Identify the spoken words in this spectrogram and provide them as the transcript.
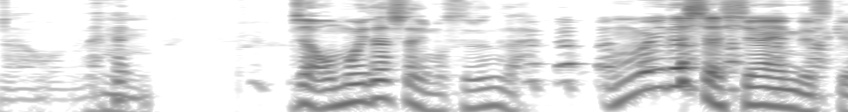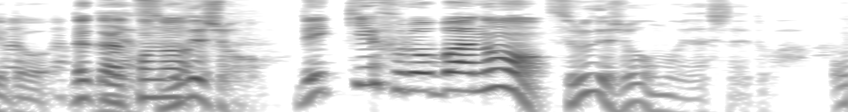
なるほどね、うん。じゃあ思い出したりもするんだ。思い出したらしないんですけど、だからこのデッキ風呂場の、するでしょ？思い出したりとか。お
